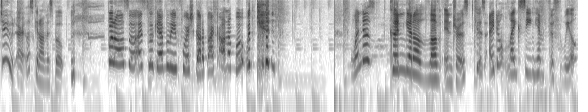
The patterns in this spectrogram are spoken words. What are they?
dude. All right, let's get on this boat. but also, I still can't believe Porsche got back on a boat with Kinn. when does couldn't get a love interest because I don't like seeing him fifth wheel.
